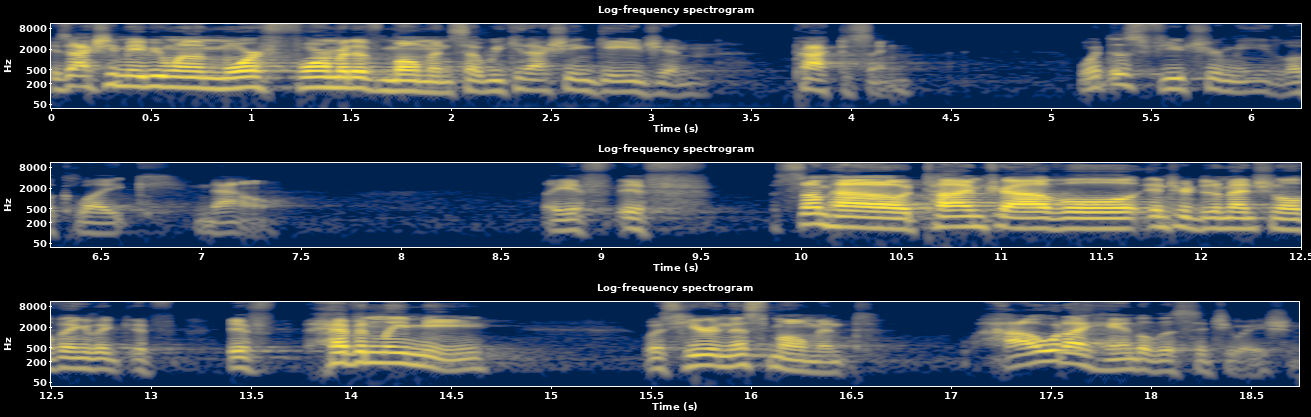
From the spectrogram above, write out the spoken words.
is actually maybe one of the more formative moments that we can actually engage in practicing. What does future me look like now? Like, if, if somehow time travel, interdimensional things, like if, if heavenly me was here in this moment, how would I handle this situation?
